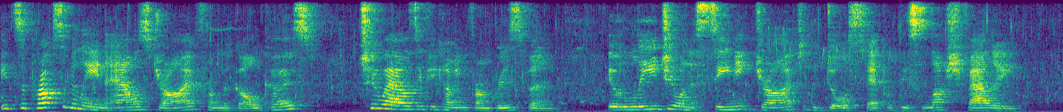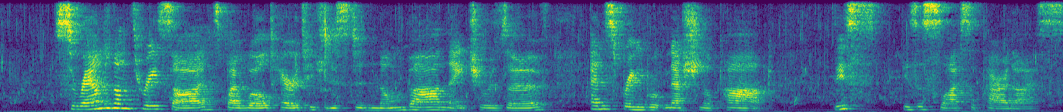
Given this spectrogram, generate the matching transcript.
It's approximately an hour's drive from the Gold Coast, two hours if you're coming from Brisbane. It will lead you on a scenic drive to the doorstep of this lush valley Surrounded on three sides by World Heritage listed Numinbah Nature Reserve and Springbrook National Park, this is a slice of paradise.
